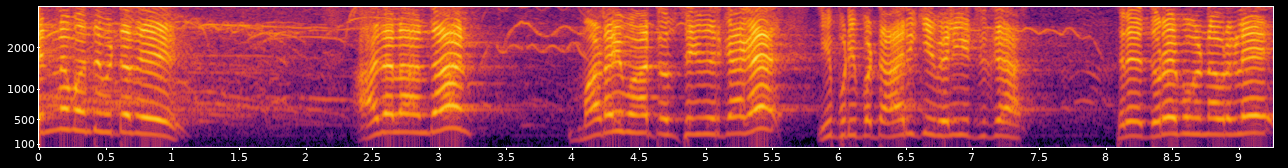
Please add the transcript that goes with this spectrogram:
எண்ணம் வந்து விட்டது. அதெல்லாம் தான் மடைமாற்றம் செய்வதற்காக இப்படிப்பட்ட அறிக்கை வெளியிட்டிருக்கிறார். திரு. துரைமுகன் அவர்களே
